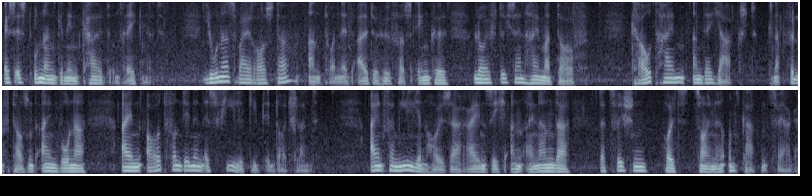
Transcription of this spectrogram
Es ist unangenehm kalt und regnet. Jonas Weiroster, Antoinette Altehöfers Enkel, läuft durch sein Heimatdorf. Krautheim an der Jagst, knapp 5000 Einwohner, ein Ort, von denen es viele gibt in Deutschland. Einfamilienhäuser reihen sich aneinander, dazwischen Holzzäune und Gartenzwerge.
